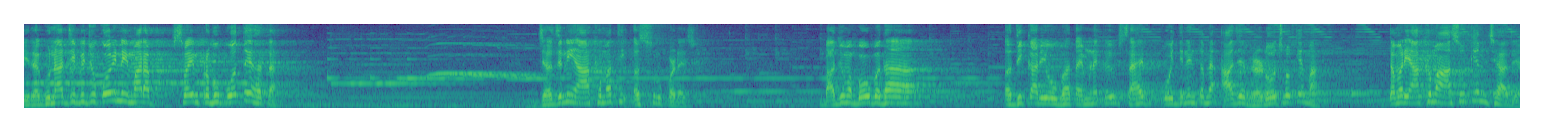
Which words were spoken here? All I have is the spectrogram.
એ રઘુનાથજી બીજું કોઈ નહીં, મારા સ્વયં પ્રભુ પોતે હતા. જજની આંખમાંથી અશ્રુ પડે છે. બાજુમાં બહુ બધા અધિકારીઓ ઊભા હતા. એમણે કહ્યું, સાહેબ, કોઈ દિન તમે આજે રડો છો કેમ? તમારી આંખમાં આંસુ કેમ છે આજે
